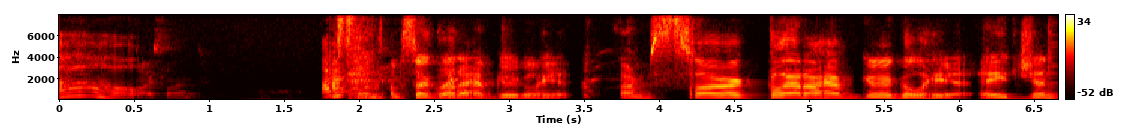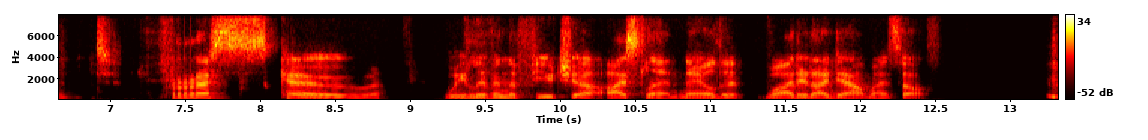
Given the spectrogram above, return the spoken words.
Oh, Iceland. Iceland. I'm so glad I have Google here. I'm so glad I have Google here. Agent Fresco. We live in the future. Iceland nailed it. Why did I doubt myself?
